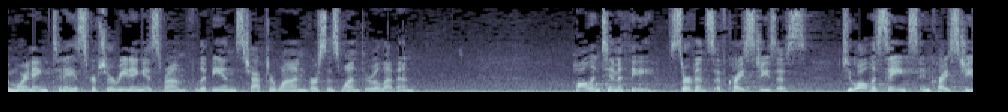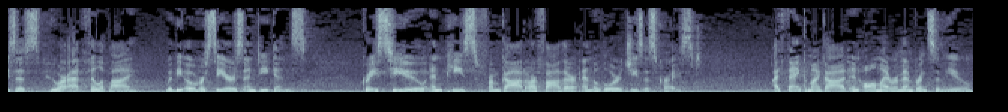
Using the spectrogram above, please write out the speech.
Good morning. Today's scripture reading is from Philippians chapter 1, verses 1 through 11. Paul and Timothy, servants of Christ Jesus, to all the saints in Christ Jesus who are at Philippi, with the overseers and deacons, grace to you and peace from God our Father and the Lord Jesus Christ. I thank my God in all my remembrance of you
